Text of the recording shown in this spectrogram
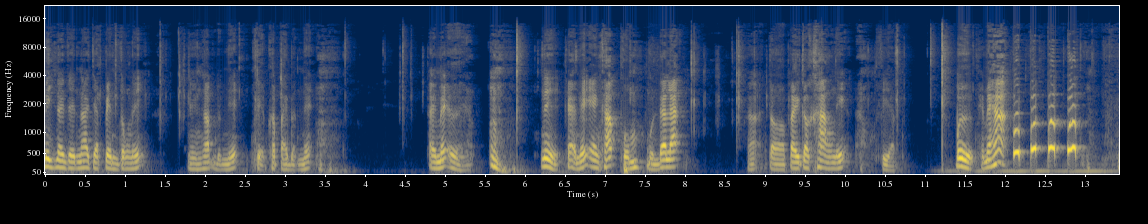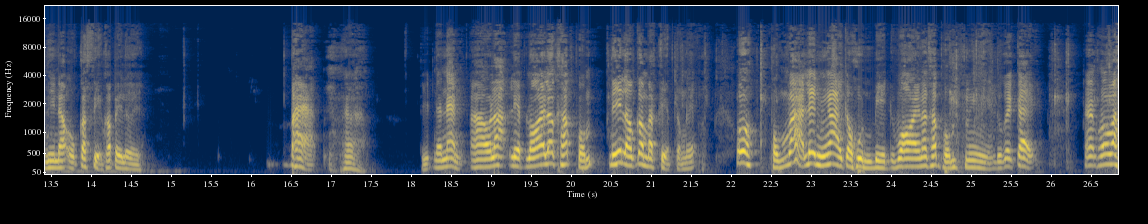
นี่น่าจะน่าจะเป็นตรงนี้นี่ครับ แบบนี้เสียบเข้าไปแบบนี้ใช่ไหมเอ่ยอืมนี่แค่นี้เองครับ ผมหมุนได้แล้วต่อไปก็ข้างนี้เสียบปึ๊บเห็นไหมฮะปุ๊บปุ๊บปุ๊บปุ๊บนี่หน้าอกก็เสียบเข้าไปเลยแบบฮะติดแน่นๆเอาละเรียบร้อยแล้วครับ ผม นี่เราก็มาเสียบตรงนี้ โอ้ผมว่าเล่นง่ายกับหุ่นบีดวอยนะครับ ผมนี่ดูใกล้ๆนะเพราะว่า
